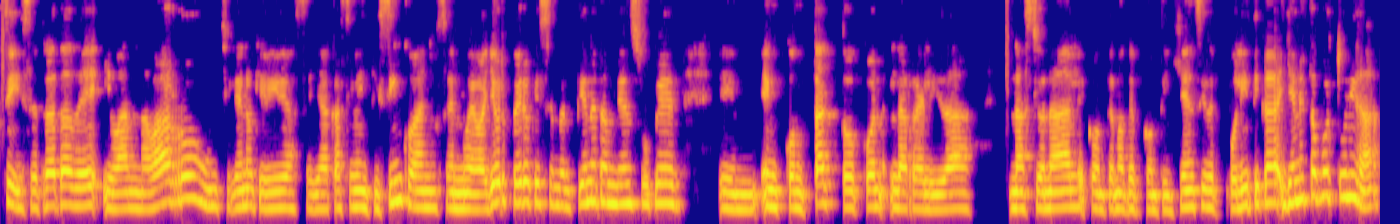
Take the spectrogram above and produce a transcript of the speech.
Sí, se trata de Iván Navarro, un chileno que vive hace ya casi 25 años en Nueva York, pero que se mantiene también súper em, en contacto con la realidad nacional, con temas de contingencia y de política. Y en esta oportunidad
